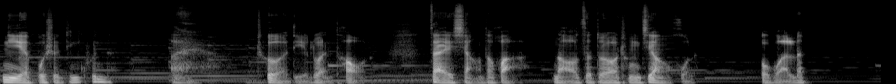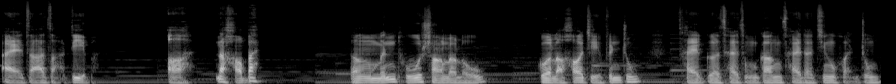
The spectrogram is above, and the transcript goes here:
你也不是丁坤呢。哎呀。彻底乱套了，再想的话，脑子都要成浆糊了。不管了，爱咋咋地吧。啊，那好办。等门徒上了楼，过了好几分钟，才哥才从刚才的惊慌中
